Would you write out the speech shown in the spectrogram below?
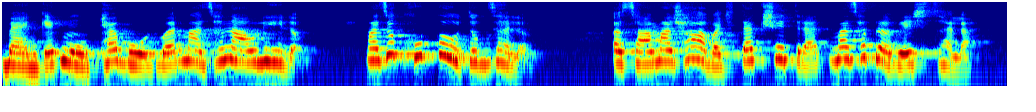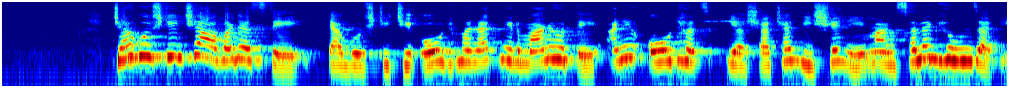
बँकेत मोठ्या बोर्डवर माझं नाव लिहिलं. माझं खूप कौतुक झालं. असा माझ्या आवडत्या क्षेत्रात माझा प्रवेश झाला. ज्या गोष्टींची आवड असते त्या गोष्टीची ओढ मनात निर्माण होते आणि ओढच यशाच्या दिशेने माणसाला घेऊन जाते.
